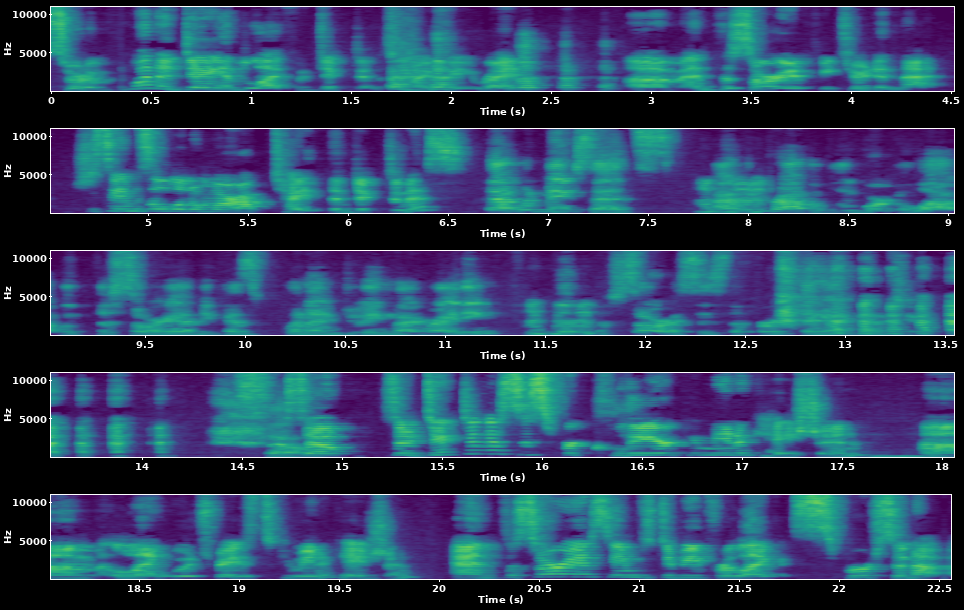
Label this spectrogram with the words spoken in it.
sort of what a day in the life of Dictinus might be, right? um, and Thesauria featured in that. She seems a little more uptight than Dictinus. That would make sense. I Mm-hmm. would probably work a lot with Thesauria because when I'm doing my writing, Mhm. the thesaurus is the first thing I go to. So, So, so Dictinus is for clear communication, Mhm. um, language-based communication, and Thesauria seems to be for like sprucing up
